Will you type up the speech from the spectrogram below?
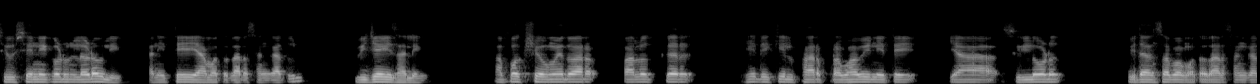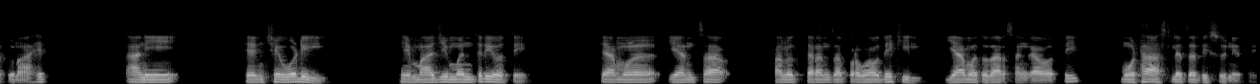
शिवसेनेकडून लढवली आणि ते या मतदारसंघातून विजयी झाले. अपक्ष उमेदवार पालोदकर हे देखील फार प्रभावी नेते या सिल्लोड विधानसभा मतदारसंघातून आहेत. आणि त्यांचे वडील हे माजी मंत्री होते. त्यामुळं यांचा पालोदकरांचा प्रभाव देखील या मतदारसंघावरती मोठा असल्याचा दिसून येते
